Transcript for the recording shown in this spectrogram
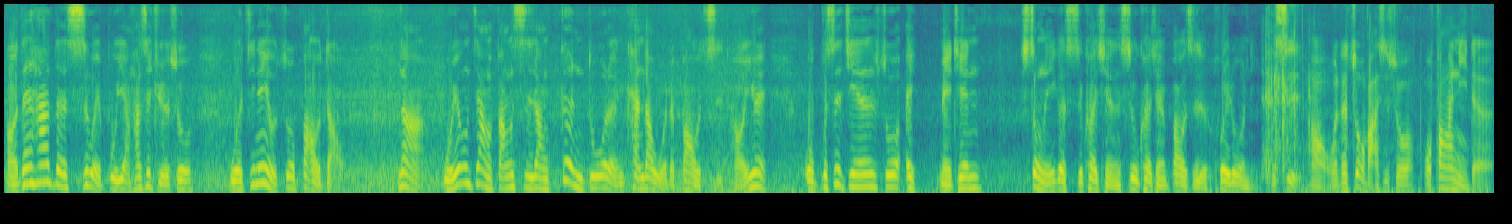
哦？但是他的思维不一样，他是觉得说我今天有做报道，那我用这样的方式让更多人看到我的报纸哦，因为。我不是今天说，哎，每天送你一个十块钱、十五块钱的报纸贿赂你，不是哦。我的做法是说，我放在你的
